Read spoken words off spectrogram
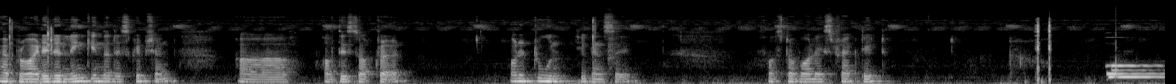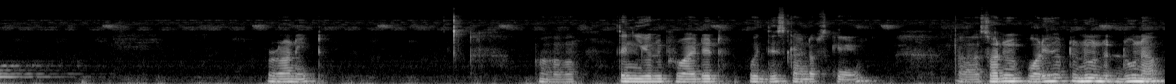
I provided a link in the description uh, of this software or a tool you can say. First of all extract it. Run it. Uh, then you will be provided with this kind of screen. Uh, so what you have to do now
